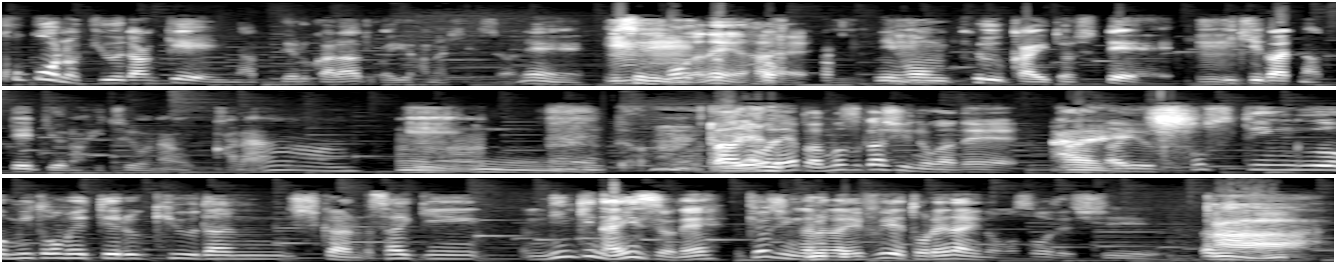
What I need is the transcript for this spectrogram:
個々の球団経営になってるからとかいう話ですよね。セリーグがね、はい。日本球界としてうん一丸になってっていうのは必要なのかな。うん。うん。ままあでもね、やっぱ難しいのがね、はい。ああいうポスティングを認めてる球団しか最近人気ないんですよね。巨人がなんか FA 取れないのもそうですし、いああ。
